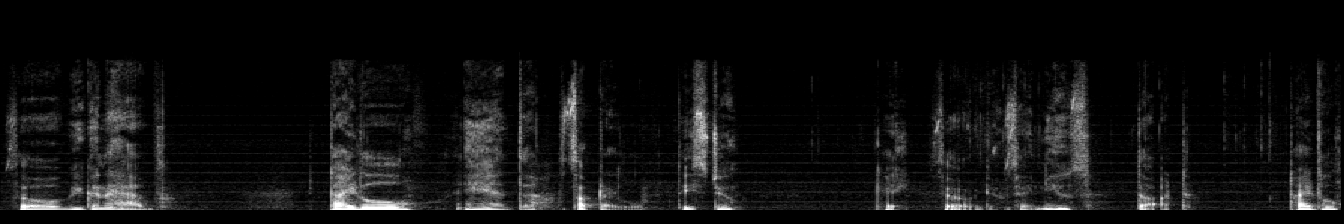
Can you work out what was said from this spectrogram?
so we're gonna have title and uh, subtitle these two okay? So we can say news dot title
